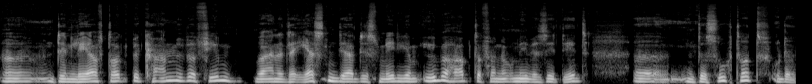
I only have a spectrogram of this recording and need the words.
äh, den Lehrauftrag bekam über Film, war einer der ersten, der das Medium überhaupt auf einer Universität äh, untersucht hat oder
